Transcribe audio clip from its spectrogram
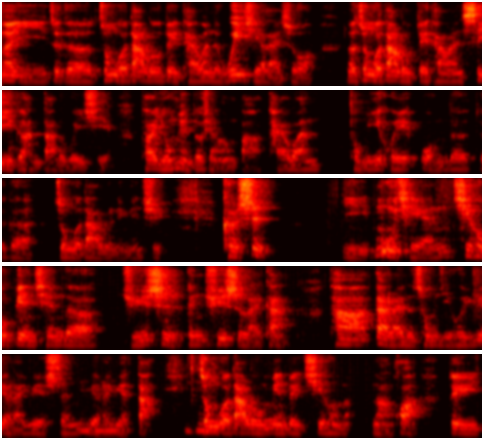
那以这个中国大陆对台湾的威胁来说，那中国大陆对台湾是一个很大的威胁，他永远都想把台湾统一回我们的这个中国大陆里面去。可是以目前气候变迁的局势跟趋势来看，它带来的冲击会越来越深，越来越大。中国大陆面对气候暖暖化，对于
